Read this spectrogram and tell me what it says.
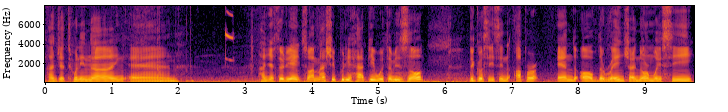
129 and 138 so I'm actually pretty happy with the result because it's in the upper end of the range I normally see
